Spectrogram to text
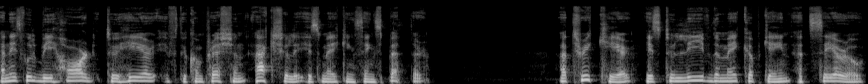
and it will be hard to hear if the compression actually is making things better. A trick here is to leave the makeup gain at zero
